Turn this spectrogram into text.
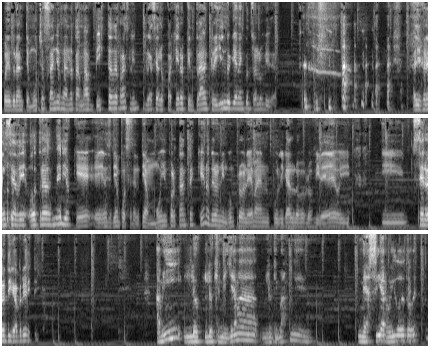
fue durante muchos años la nota más vista de wrestling, gracias a los pajeros que entraban creyendo que iban a encontrar los videos. A diferencia de otros medios que eh, en ese tiempo se sentían muy importantes, que no tuvieron ningún problema en publicar lo- los videos y, y cero ética periodística. A mí lo, lo que me llama, lo que más me, me hacía ruido de todo esto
